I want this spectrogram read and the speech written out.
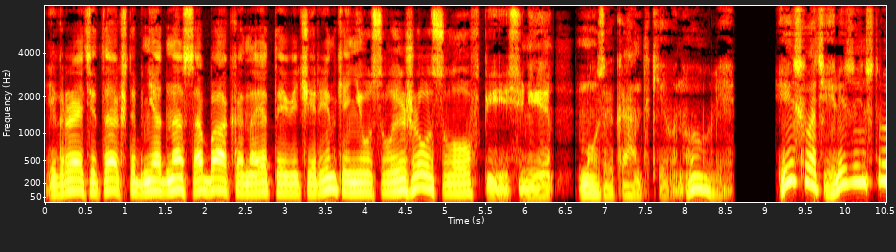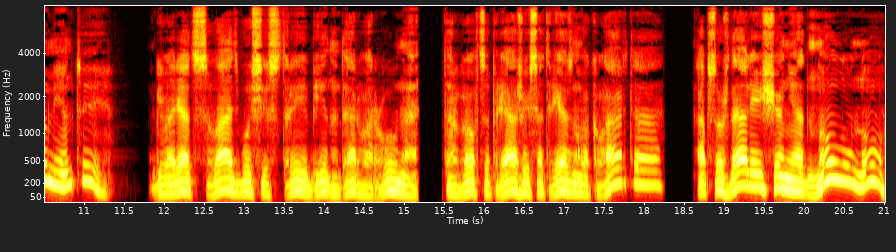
играйте так, чтобы ни одна собака на этой вечеринке не услышала слов песни». Музыканты кивнули и схватились за инструменты. Говорят, свадьбу сестры Бина Дарваруна, торговца пряжей с отрезанного кварта, обсуждали еще не одну луну,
